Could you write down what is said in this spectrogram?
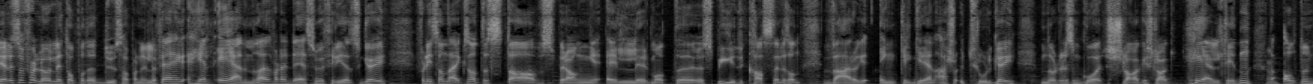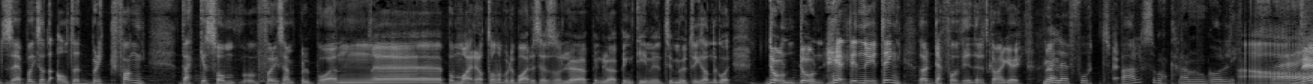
jeg har lyst til å følge litt opp på det du sa, Pernille. For jeg er helt enig med deg. For det er det som er frihetsgøy. Fordi sånn, Det er ikke sånn at stavsprang eller måte, spydkast eller sånn hver og enkel gren er så utrolig gøy. Men når det liksom går slag i slag hele tiden, det er alt noe å se på. Ikke sant? Det er alltid et blikkfang. Det er ikke som f.eks. på en uh, På maraton hvor du bare ser sånn løping, løping, time til ut Ikke sant? Det går dorn, dorn, helt tiden nye ting. Det er derfor friidrett kan være gøy. Men- Eller fotball, som kan gå litt Det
